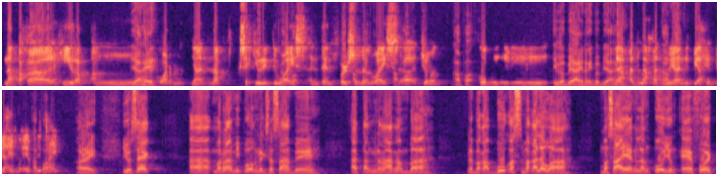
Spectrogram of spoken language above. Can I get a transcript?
napakahirap ang Biyahe. requirement niyan na security-wise and then personal-wise, Apo. uh, John. Apo. Kung Ibabiyahe ng ibabiyahe. lakad-lakad mo Apo. yan, biyahe-biyahe mo every Apo. time. Alright. Yusek, ah, marami po ang nagsasabi at ang nangangamba na baka bukas makalawa, masayang lang po yung effort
